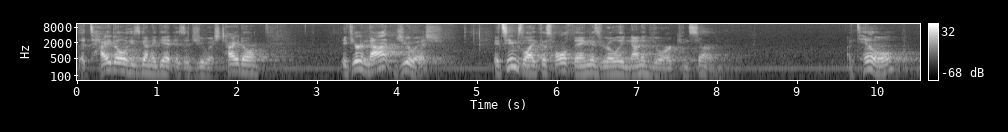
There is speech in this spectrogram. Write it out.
the title he's going to get is a Jewish title. If you're not Jewish, it seems like this whole thing is really none of your concern. Until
